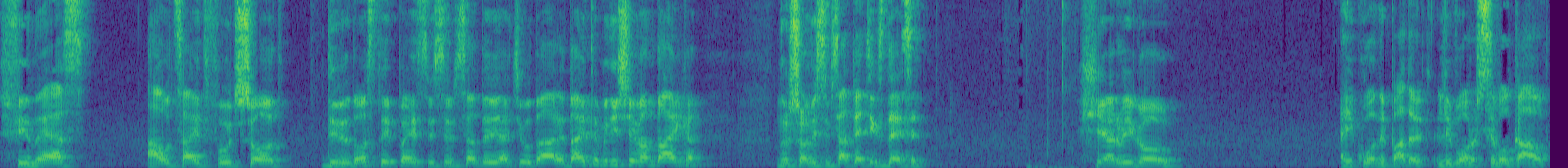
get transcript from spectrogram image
Фінес. Outside foot shot. 90-й пейс, 89 удари. Дайте мені ще Вандайка. Ну що, 85x10. Here we go. А ікони падають? Ліворуч, це волкаут.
